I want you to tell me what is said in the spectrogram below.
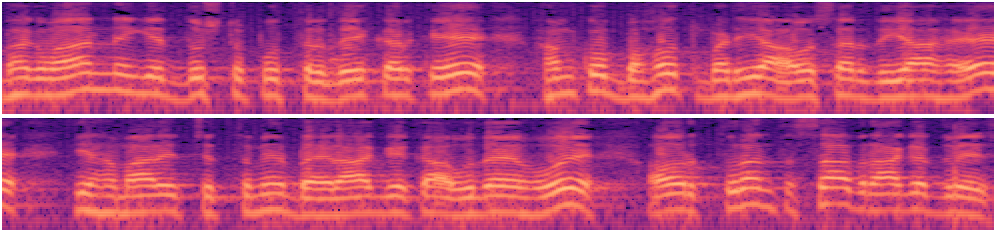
भगवान ने ये दुष्ट पुत्र दे करके हमको बहुत बढ़िया अवसर दिया है कि हमारे चित्त में वैराग्य का उदय होए और तुरंत सब राग द्वेष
